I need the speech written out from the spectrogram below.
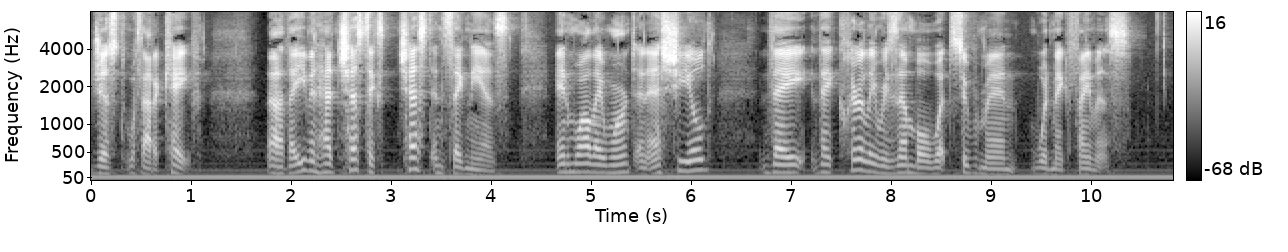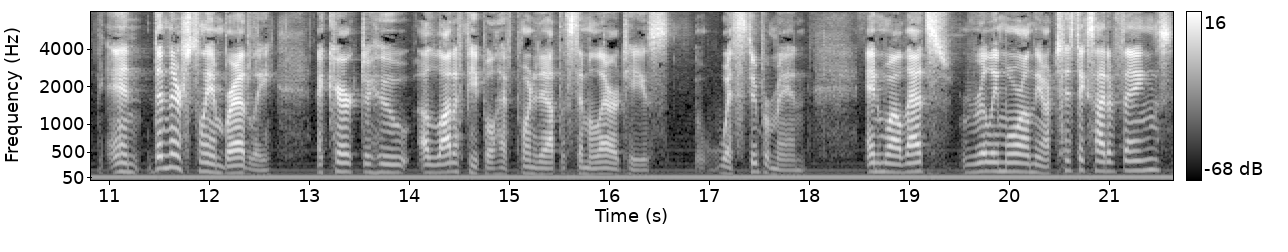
just without a cape. Uh, they even had chest ex- chest insignias, and while they weren't an S shield, they they clearly resemble what Superman would make famous. And then there's Slam Bradley, a character who a lot of people have pointed out the similarities with Superman. And while that's really more on the artistic side of things,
